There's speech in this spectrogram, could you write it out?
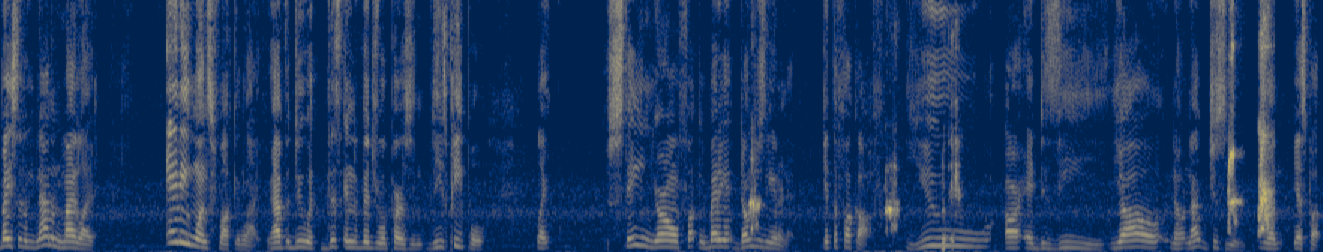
basically, not in my life, anyone's fucking life have to do with this individual person, these people. Like, stay in your own fucking. bed. don't use the internet. Get the fuck off. You are a disease, y'all. No, not just you. yes, pup.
